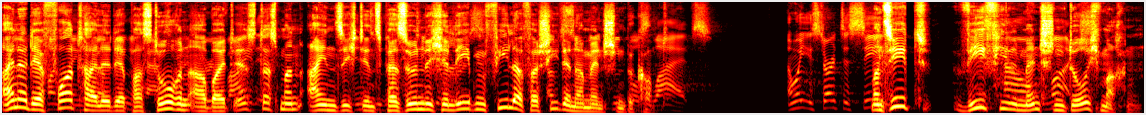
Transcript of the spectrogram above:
Einer der Vorteile der Pastorenarbeit ist, dass man Einsicht ins persönliche Leben vieler verschiedener Menschen bekommt. Man sieht, wie viel Menschen durchmachen.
